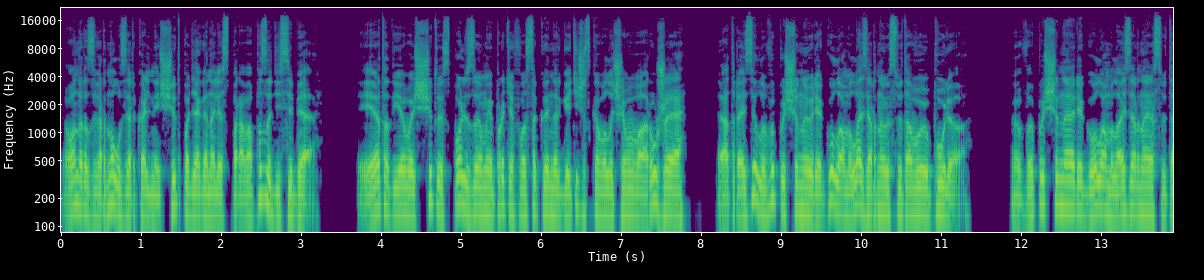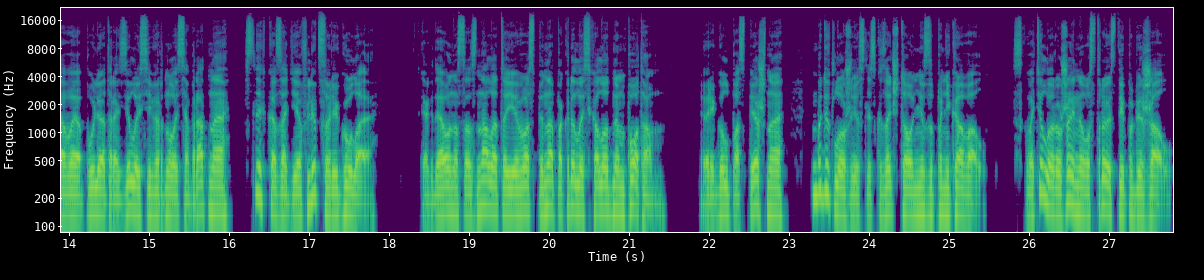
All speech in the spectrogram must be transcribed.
он развернул зеркальный щит по диагонали справа позади себя. И этот его щит, используемый против высокоэнергетического лучевого оружия, отразил выпущенную регулом лазерную световую пулю. Выпущенная регулом лазерная световая пуля отразилась и вернулась обратно, слегка задев лицо регула. Когда он осознал это, его спина покрылась холодным потом. Регул поспешно, будет ложью, если сказать, что он не запаниковал схватил оружейное устройство и побежал.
